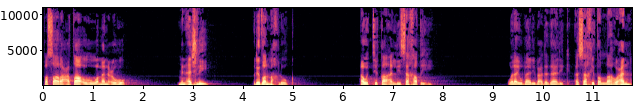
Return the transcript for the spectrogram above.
فصار عطاؤه ومنعه من أجل رضا المخلوق. أو اتقاء لسخطه. ولا يبالي بعد ذلك أسخط الله عنه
